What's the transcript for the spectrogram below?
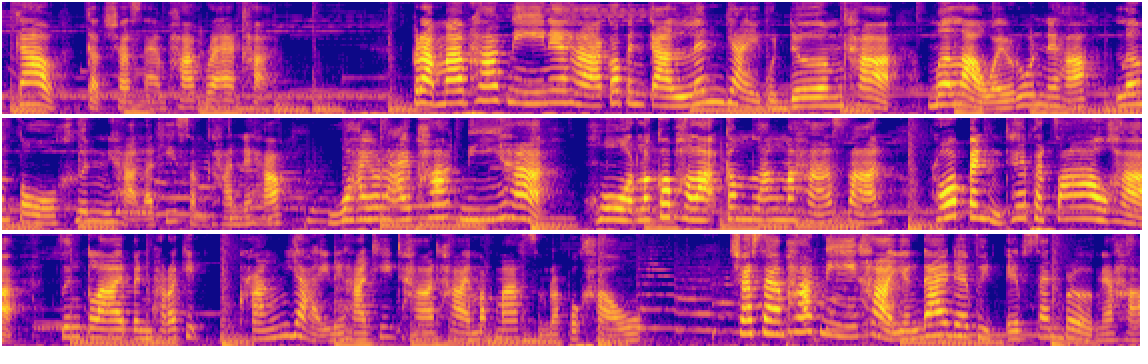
2019 กับชาแซมภาคแรกค่ะกลับมาภาคนี้นะคะก็เป็นการเล่นใหญ่กว่าเดิมค่ะ เมื่อเหล่าวัยรุ่นนะคะ เริ่มโตขึ้นค่ะและที่สำคัญนะคะวายร้ายภาคนี้ค่ะ โหดแล้วก็พละกำลังมหาศาล เพราะเป็นถึงเทพเจ้าค่ะ จึงกลายเป็นภารกิจครั้งใหญ่นะคะที่ท้าทายมากๆสำหรับพวกเขาชาแซมภาคนี้ค่ะยังได้เดวิดเอฟเซนเบิร์กนะคะ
